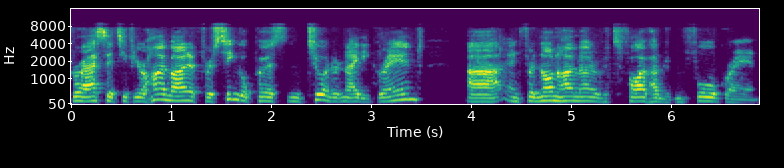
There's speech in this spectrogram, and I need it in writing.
for assets, if you're a homeowner for a single person, 280 grand, uh, and for a non-homeowner, it's 504 grand.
